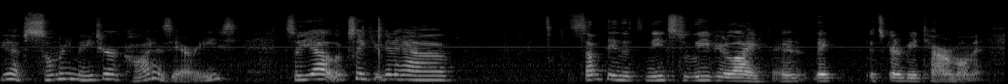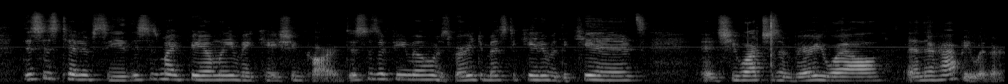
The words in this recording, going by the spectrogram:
you have so many Major Arcanas, Aries. So yeah, it looks like you're going to have something that needs to leave your life. And they it's going to be a tower moment. This is Ten of Sea. This is my family vacation card. This is a female who is very domesticated with the kids, and she watches them very well, and they're happy with her.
